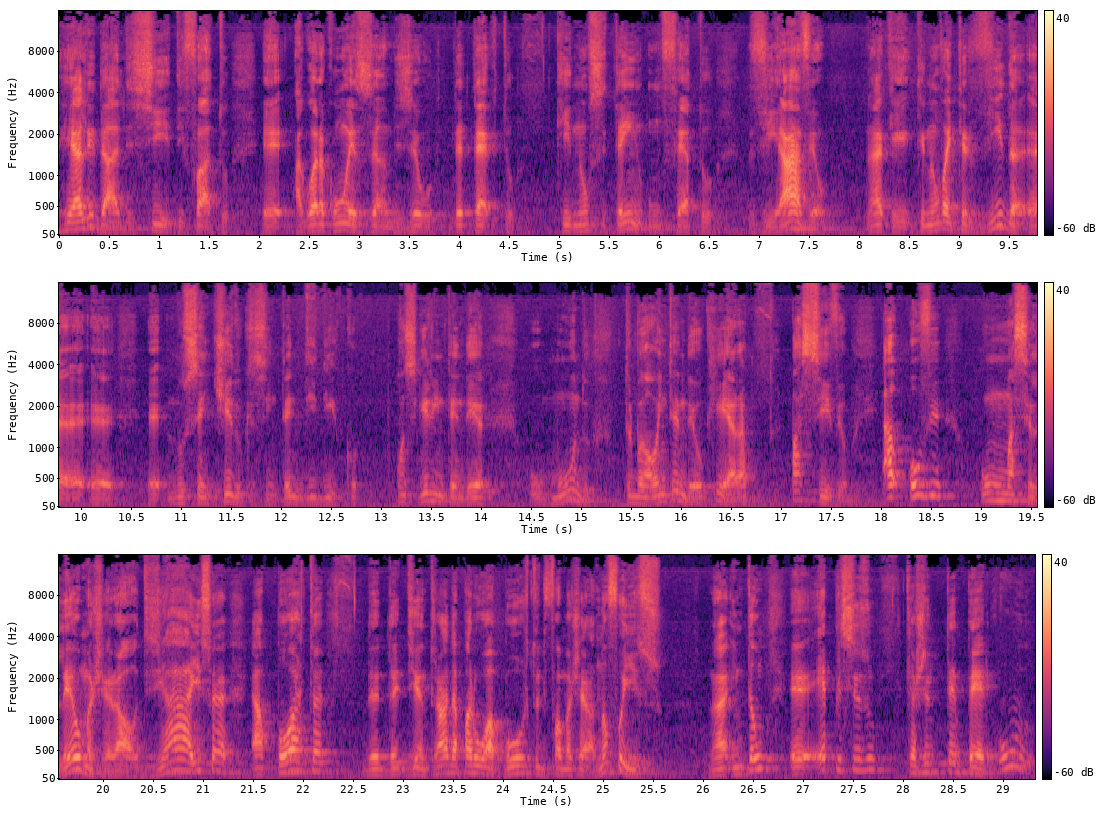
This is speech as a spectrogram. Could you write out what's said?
realidade. Se, de fato, é, agora com exames eu detecto que não se tem um feto viável, né, que, que não vai ter vida é, é, é no sentido que se entende de, de conseguir entender o mundo, o tribunal entendeu que era passível. Ah, houve uma celeuma geral, dizia, ah, isso é a porta de, de, de entrada para o aborto de forma geral. Não foi isso. Né? Então, é, é, preciso que a gente tempere. O,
